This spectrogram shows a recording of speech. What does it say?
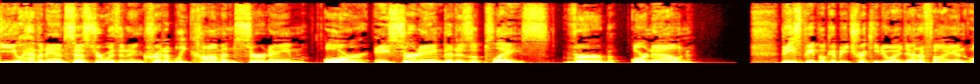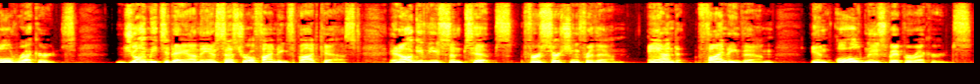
Do you have an ancestor with an incredibly common surname or a surname that is a place, verb, or noun? These people can be tricky to identify in old records. Join me today on the Ancestral Findings podcast, and I'll give you some tips for searching for them and finding them in old newspaper records.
